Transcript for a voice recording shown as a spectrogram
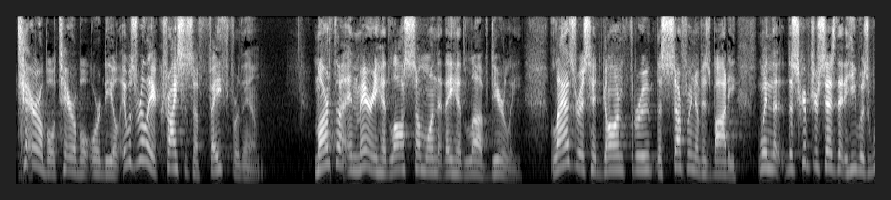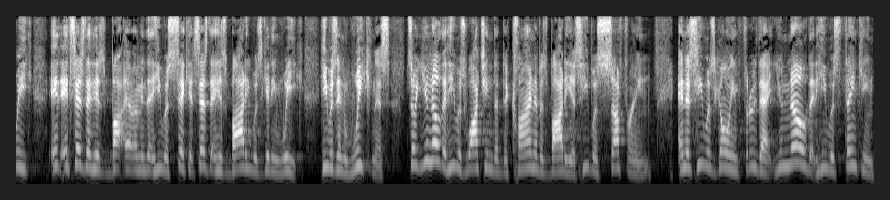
terrible, terrible ordeal. It was really a crisis of faith for them. Martha and Mary had lost someone that they had loved dearly. Lazarus had gone through the suffering of his body. When the, the scripture says that he was weak, it, it says that his I mean, that he was sick. It says that his body was getting weak. He was in weakness. So you know that he was watching the decline of his body as he was suffering. And as he was going through that, you know that he was thinking,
